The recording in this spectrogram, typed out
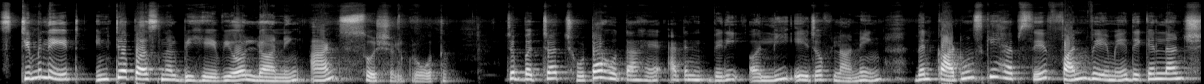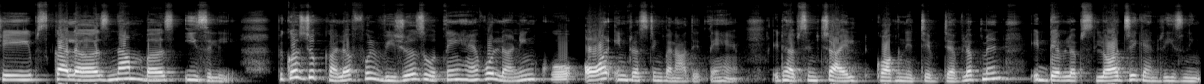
stimulate interpersonal behaviour learning and social growth जब बच्चा छोटा होता है at an very early age of learning then cartoons की हेल्प से फन वे में they can learn shapes colours numbers easily because जो कलरफुल विजुअल्स होते हैं, वो लर्निंग को और इंटरेस्टिंग बना देते हैं. It helps in child cognitive development it develops logic and reasoning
